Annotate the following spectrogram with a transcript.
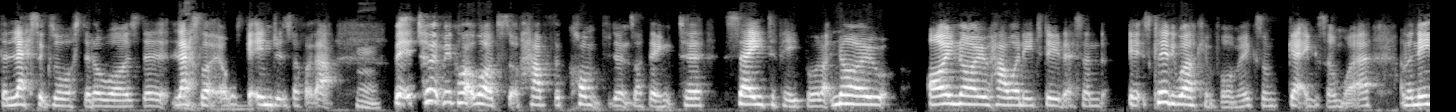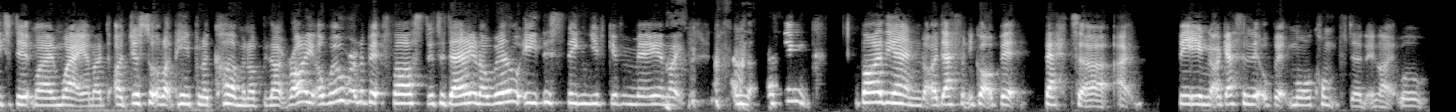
the less exhausted I was, the less like I was get injured and stuff like that. Hmm. But it took me quite a while to sort of have the confidence, I think, to say to people like, no, I know how I need to do this, and it's clearly working for me because I'm getting somewhere, and I need to do it my own way. And I, I just sort of like people would come, and I'd be like, right, I will run a bit faster today, and I will eat this thing you've given me, and like, and I think by the end, I definitely got a bit better at being i guess a little bit more confident in like well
